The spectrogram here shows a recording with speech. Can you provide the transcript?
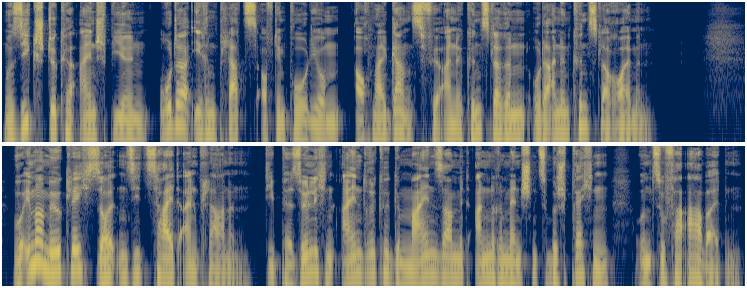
Musikstücke einspielen oder ihren Platz auf dem Podium auch mal ganz für eine Künstlerin oder einen Künstler räumen. Wo immer möglich, sollten Sie Zeit einplanen, die persönlichen Eindrücke gemeinsam mit anderen Menschen zu besprechen und zu verarbeiten.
